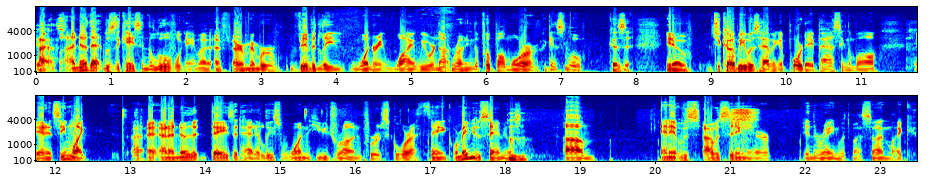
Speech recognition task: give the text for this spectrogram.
Yes. I, I, know that was the case in the Louisville game. I, I, I, remember vividly wondering why we were not running the football more against Louisville because, you know, Jacoby was having a poor day passing the ball, and it seemed like, and I know that Dayes had had at least one huge run for a score, I think, or maybe it was Samuels. Mm-hmm. Um, and it was I was sitting there in the rain with my son, like,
